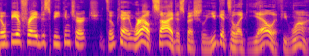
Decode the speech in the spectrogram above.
Don't be afraid to speak in church. It's okay. We're outside, especially. You get to like yell if you want.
